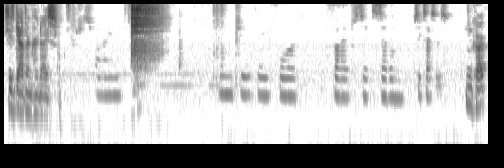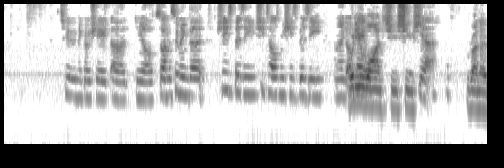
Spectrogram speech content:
She's gathering her dice. She's fine. One, two, three, four, five, six, seven successes Okay. To negotiate a deal. So I'm assuming that she's busy. She tells me she's busy. I'm like, okay. What do you want? She she Yeah, run a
